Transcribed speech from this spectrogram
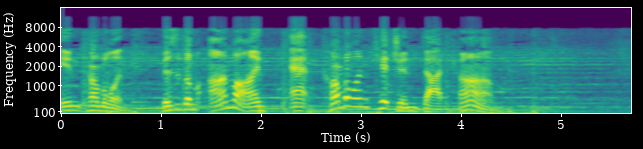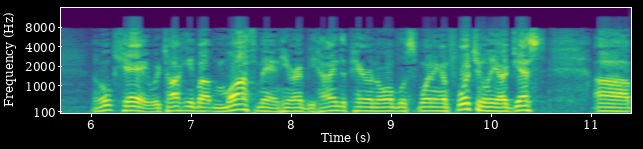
in Cumberland. Visit them online at cumberlandkitchen.com. Okay, we're talking about Mothman here on Behind the Paranormal this morning. Unfortunately, our guest uh,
